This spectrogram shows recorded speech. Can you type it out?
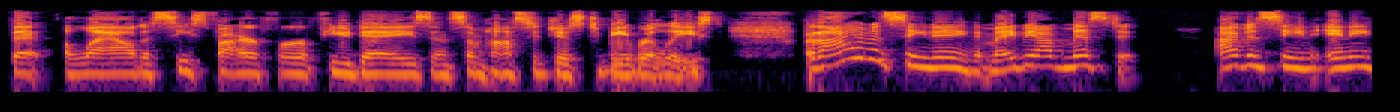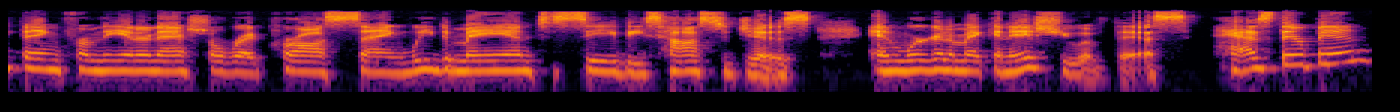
that allowed a ceasefire for a few days and some hostages to be released. But I haven't seen anything. Maybe I've missed it. I haven't seen anything from the International Red Cross saying we demand to see these hostages and we're going to make an issue of this. Has there been?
